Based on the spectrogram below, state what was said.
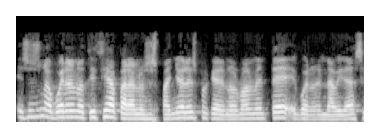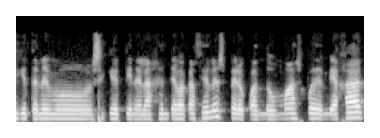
Eso es una buena noticia para los españoles porque normalmente, bueno, en Navidad sí que tenemos, sí que tiene la gente vacaciones, pero cuando más pueden viajar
